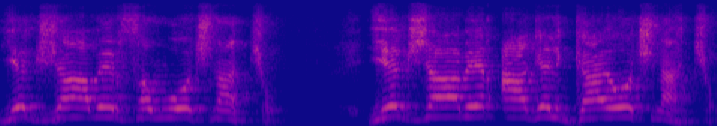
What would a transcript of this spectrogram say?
የእግዚአብሔር ሰዎች ናቸው። የእግዚአብሔር አገልጋዮች ናቸው።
